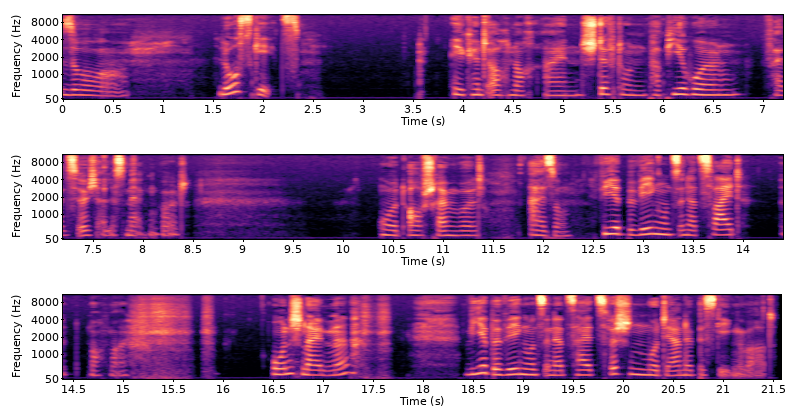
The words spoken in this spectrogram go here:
So, los geht's. Ihr könnt auch noch einen Stift und Papier holen, falls ihr euch alles merken wollt und aufschreiben wollt. Also, wir bewegen uns in der Zeit. Nochmal. Ohne Schneiden, ne? Wir bewegen uns in der Zeit zwischen Moderne bis Gegenwart.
